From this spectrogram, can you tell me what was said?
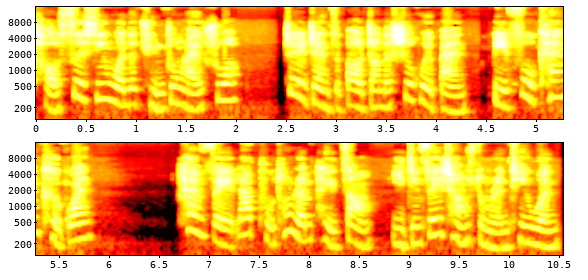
讨色新闻的群众来说，这阵子报章的社会版。比副刊可观，悍匪拉普通人陪葬已经非常耸人听闻，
